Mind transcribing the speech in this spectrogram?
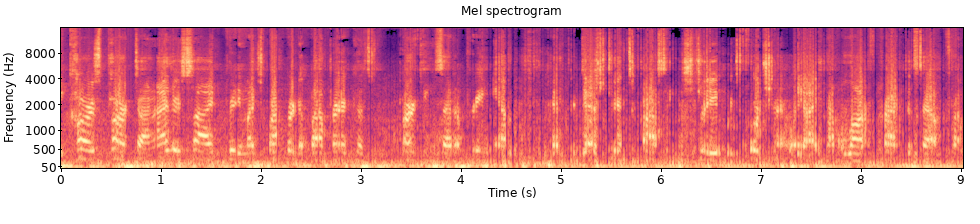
be cars parked on either side, pretty much bumper to bumper, because parking's at a premium, and pedestrians crossing the street, which fortunately I have a lot of practice out from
